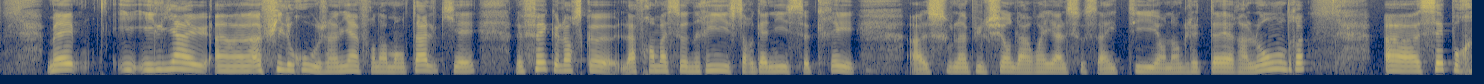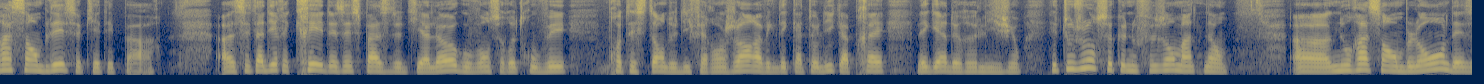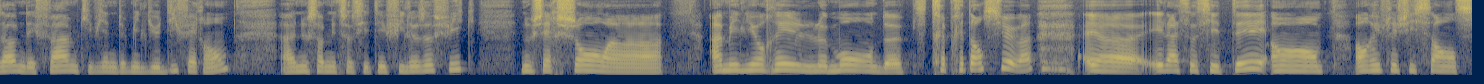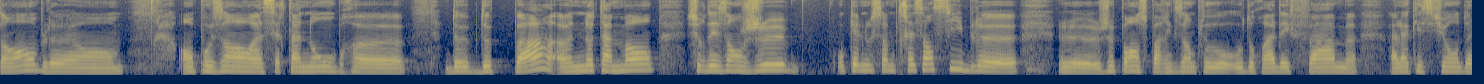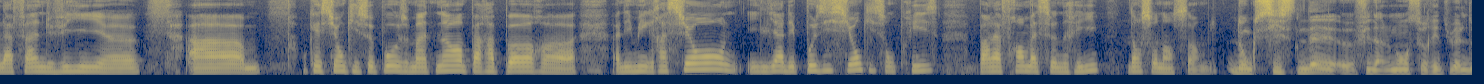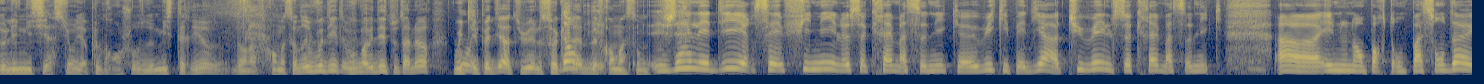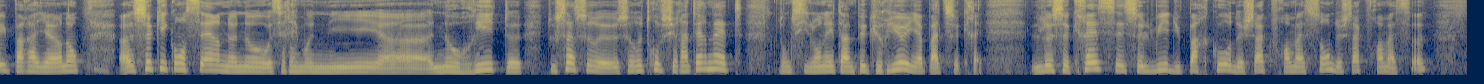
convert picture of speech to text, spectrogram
mais il y a un, fil rouge, un lien fondamental qui est le fait que lorsque la franc-maçonnerie s'organise, se crée euh, sous l'impulsion de la Royal Society en Angleterre, à Londres, euh, c'est pour rassembler ce qui est épars. Euh, c'est-à-dire créer des espaces de dialogue où vont se retrouver protestants de différents genres avec des catholiques après les guerres de religion. C'est toujours ce que nous faisons maintenant. Euh, nous rassemblons des hommes, des femmes qui viennent de milieux différents. Euh, nous sommes une société philosophique. Nous cherchons à améliorer le monde, c'est très prétentieux, hein, et, euh, la société en, réfléchissant ensemble, en, posant un certain nombre de, de pas, notamment sur des enjeux auxquels nous sommes très sensibles. Euh, euh, je pense par exemple aux, droits des femmes, à la question de la fin de vie, euh, aux questions qui se posent maintenant par rapport à l'immigration. Il y a des positions qui sont prises par la franc-maçonnerie dans son ensemble. Donc si ce n'est euh, finalement ce rituel de l'initiation, il n'y a plus grand-chose de mystérieux dans la franc-maçonnerie. Vous, dites, vous m'avez dit tout à l'heure, Wikipédia a tué le secret des francs-maçons. J'allais dire, c'est fini le secret maçonnique. Euh, Wikipédia a tué le secret maçonnique. Euh, et nous n'en portons pas son deuil par ailleurs. Non. ce qui concerne nos cérémonies, nos rites, tout ça se, se retrouve sur Internet. Donc si l'on est un peu curieux, il n'y a pas de secret. Le secret, c'est celui du parcours de chaque franc-maçon, de chaque franc-maçonne,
